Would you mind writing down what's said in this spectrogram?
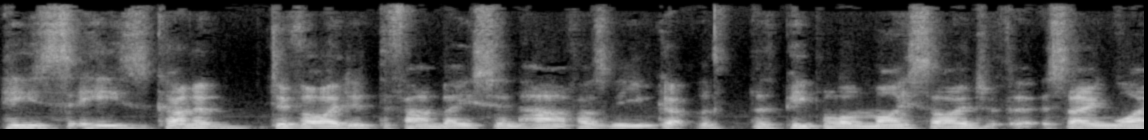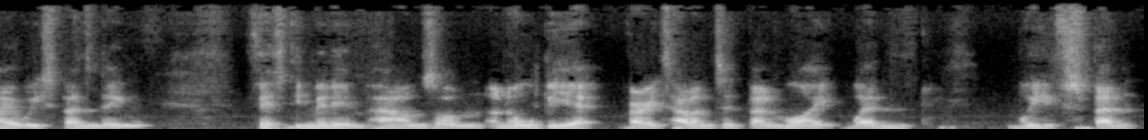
he's he's kind of divided the fan base in half, hasn't he? You've got the, the people on my side uh, saying, "Why are we spending fifty million pounds on an albeit very talented Ben White when we've spent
